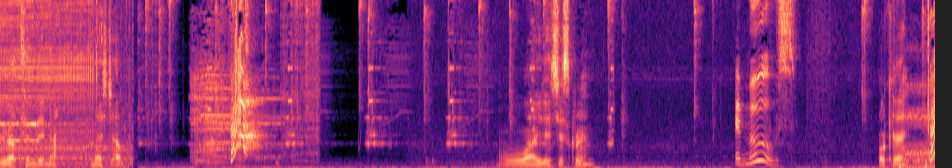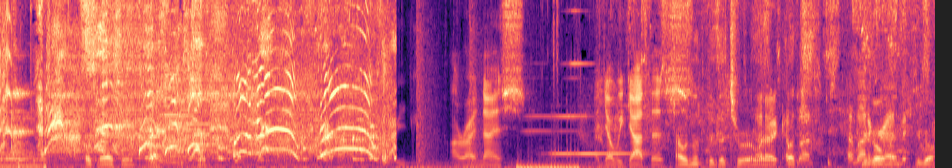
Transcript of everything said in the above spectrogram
You got him, Dina. Nice job. Why did you scream? It moves. Okay. Okay, I see. Alright, nice. Yeah, we got this. I would not be that sure about it, but you go, man. You go.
